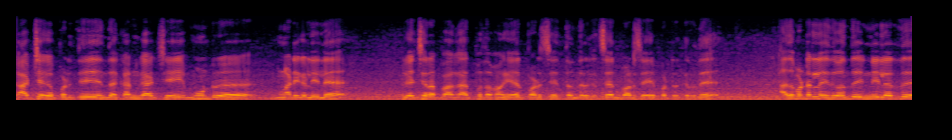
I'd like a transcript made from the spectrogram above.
காட்சியகப்படுத்தி இந்த கண்காட்சியை மூன்று மாடிகளிலே மிகச்சிறப்பாக அற்புதமாக ஏற்பாடு செய்து தந்திருக்கு செயற்பாடு செய்யப்பட்டிருக்கிறது. அது மட்டும் இல்லை இது வந்து இன்னிலிருந்து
